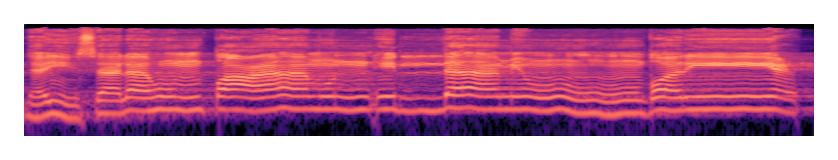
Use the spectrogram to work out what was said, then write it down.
ليس لهم طعام إلا من ضريع.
